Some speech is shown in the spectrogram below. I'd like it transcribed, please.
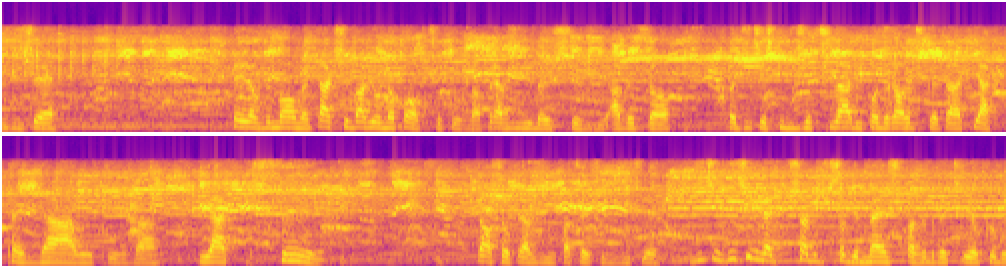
Widzicie? The moment, tak się bawią nopowcy, kurwa, prawdziwi mężczyźni. A wy co? Chodzicie z tymi dziewczynami pod rączkę, tak jak pedały, kurwa. Jak psy. To są prawdziwi faceci, widzicie? Widzicie, wiecie ile trzeba mieć w sobie męstwa, żeby do takiego klubu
